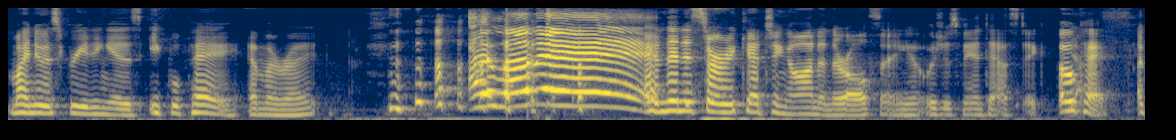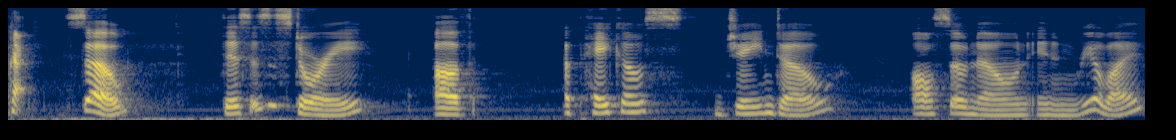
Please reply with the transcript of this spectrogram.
my newest greeting is equal pay. Am I right? I love it. And then it started catching on, and they're all saying it, which is fantastic. Okay, Yes. Okay. so this is a story of a Pecos Jane Doe, also known in real life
